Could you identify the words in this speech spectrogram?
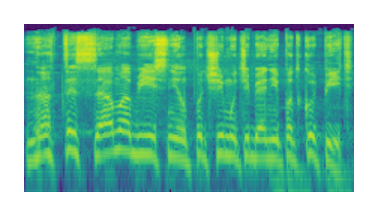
но ты сам объяснил, почему тебя не подкупить.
